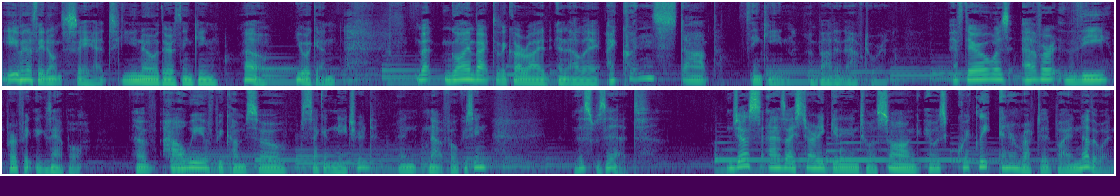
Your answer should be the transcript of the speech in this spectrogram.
Even if they don't say it, you know they're thinking, oh, you again. But going back to the car ride in LA, I couldn't stop thinking about it afterward. If there was ever the perfect example of how we have become so second natured and not focusing, this was it. Just as I started getting into a song, it was quickly interrupted by another one.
